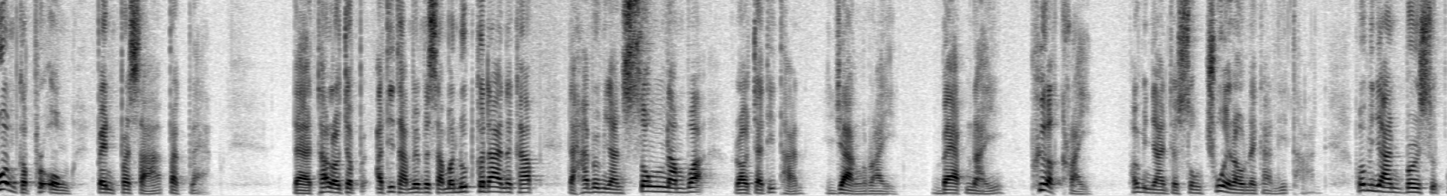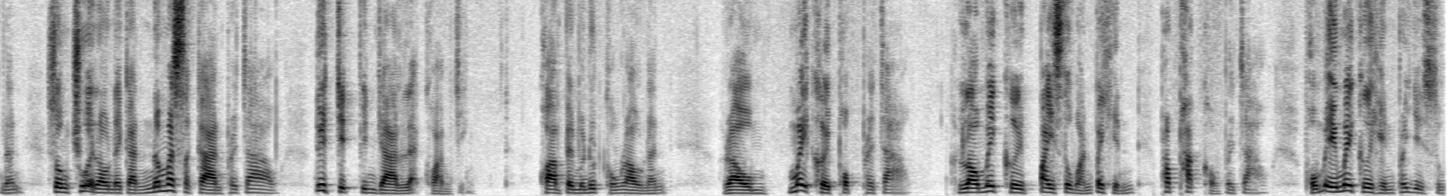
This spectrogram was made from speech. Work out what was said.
ร่วมกับพระองค์เป็นภาษาแปลกๆ แต่ถ้าเราจะอธิษฐานเป็นภาษามนุษย์ก็ได้นะครับ แต่ให้พระวิญญาณทรงนำว่าเราจะอธิษฐานอย่างไร แบบไหนเพื่อใคร พระวิญญาณจะทรงช่วยเราในการอธิษฐาน ระวิญญาณบริสุทธิ์นั้นทรงช่วยเราในการนมัสการพระเจ้า ด้วยจิตวิญญาณและความจริง ความเป็นมนุษย์ของเรานั้น เราไม่เคยพบพระเจ้า เราไม่เคยไปสวรรค์ไปเห็นพระพักของพระเจ้า ผมเองไม่เคยเห็นพระเยซู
